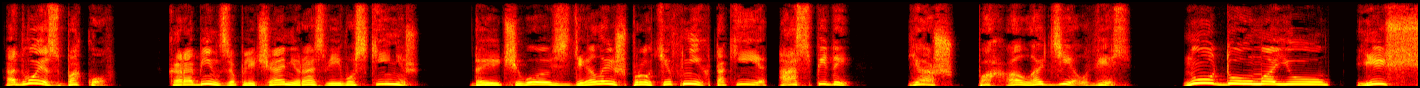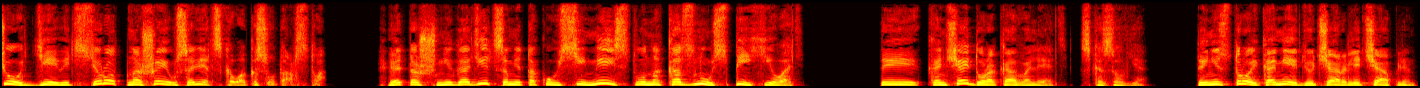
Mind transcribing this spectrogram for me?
а двое с боков. Карабин за плечами, разве его скинешь? Да и чего сделаешь против них, такие аспиды? Я ж похолодел весь. Ну, думаю, еще девять сирот на шею советского государства. Это ж не годится мне такую семейству на казну спихивать. — Ты кончай дурака валять, — сказал я. — Ты не строй комедию Чарли Чаплин.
